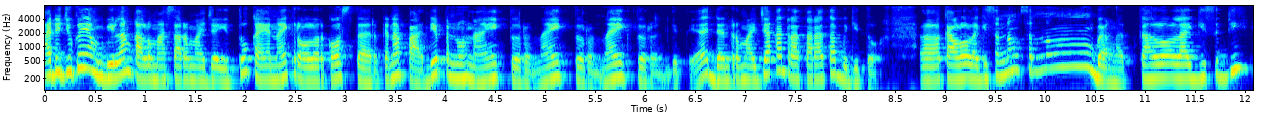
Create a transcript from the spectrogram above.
ada juga yang bilang kalau masa remaja itu kayak naik roller coaster. Kenapa? Dia penuh naik turun, naik turun, naik turun gitu ya. Dan remaja kan rata-rata begitu. Uh, kalau lagi seneng seneng banget. Kalau lagi sedih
